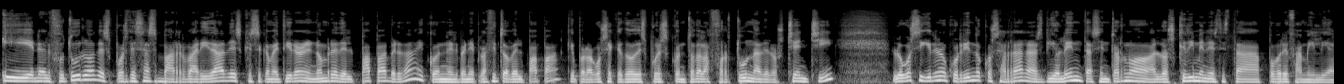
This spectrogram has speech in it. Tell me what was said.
Y en el futuro, después de esas barbaridades que se cometieron en nombre del Papa, ¿verdad? Y con el beneplácito del Papa, que por algo se quedó después con toda la fortuna de los Chenchi, luego siguieron ocurriendo cosas raras, violentas en torno a los crímenes de esta pobre familia.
